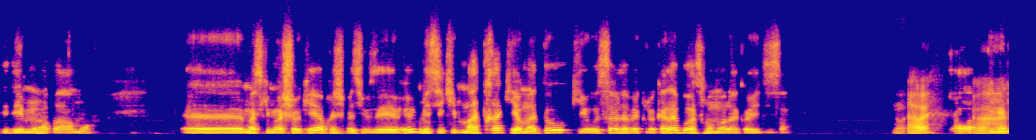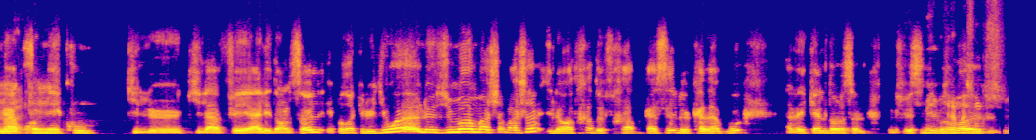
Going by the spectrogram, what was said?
des démons, apparemment, euh, moi, ce qui m'a choqué, après, je sais pas si vous avez vu, mais c'est qu'il matraque Yamato qui est au sol avec le canabo à ce moment-là, quand il dit ça. Ah ouais? Genre, Ah, il lui met un premier coup qui le, qui l'a fait aller dans le sol, et pendant qu'il lui dit Ouais, les humains, machin, machin, il est en train de fracasser le canabo avec elle dans le sol. Donc, je me suis dit vraiment. je- sur,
